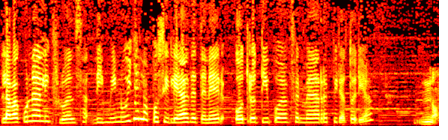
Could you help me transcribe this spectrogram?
¿La vacuna de la influenza disminuye las posibilidades de tener otro tipo de enfermedad respiratoria? No,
